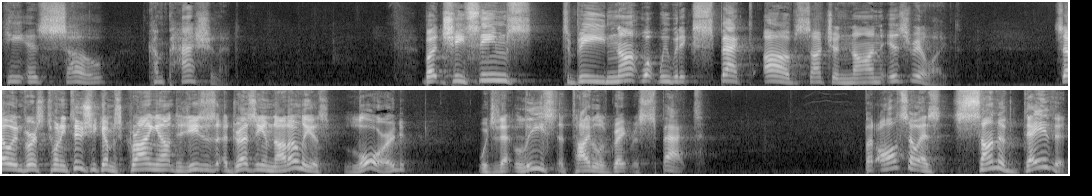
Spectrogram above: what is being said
He is so compassionate. But she seems to be not what we would expect of such a non Israelite. So in verse 22, she comes crying out to Jesus, addressing him not only as Lord, which is at least a title of great respect, but also as Son of David.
